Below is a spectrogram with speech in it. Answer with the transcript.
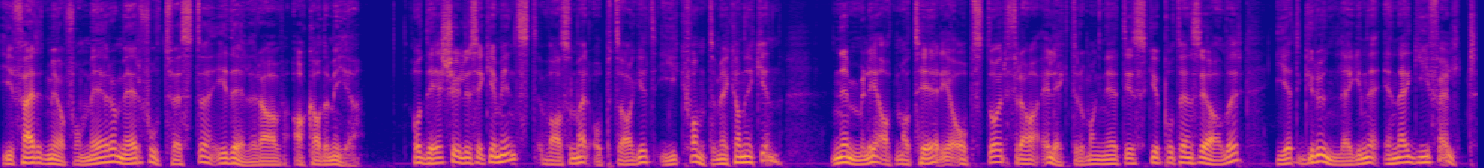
i ferd med å få mer og mer fotfeste i deler av akademia. Og det skyldes ikke minst hva som er oppdaget i kvantemekanikken, nemlig at materie oppstår fra elektromagnetiske potensialer i et grunnleggende energifelt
